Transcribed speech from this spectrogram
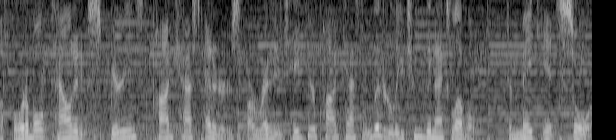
Affordable, talented, experienced podcast editors are ready to take your podcast literally to the next level to make it soar.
